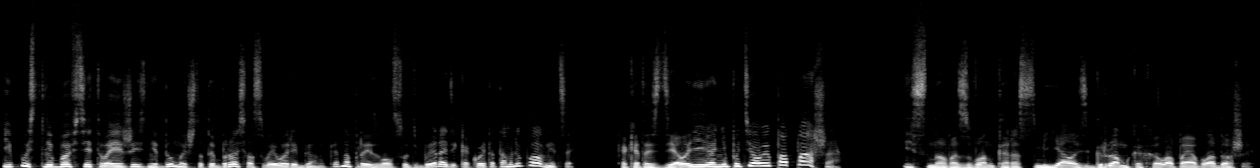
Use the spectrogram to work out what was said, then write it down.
И пусть любовь всей твоей жизни думает, что ты бросил своего ребенка на произвол судьбы ради какой-то там любовницы, как это сделал ее непутевый папаша!» И снова звонко рассмеялась, громко хлопая в ладоши.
